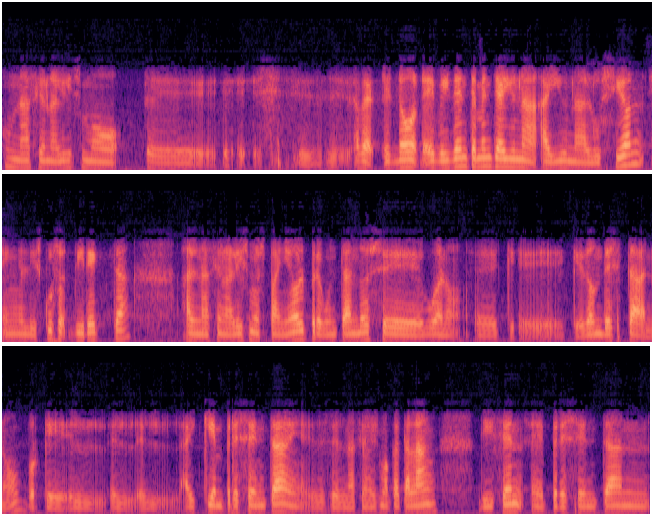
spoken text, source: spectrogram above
un nacionalismo eh, a ver, no, evidentemente hay una hay una alusión en el discurso directa al nacionalismo español preguntándose, bueno, eh, que, dónde está, ¿no? Porque el, hay quien presenta, eh, desde el nacionalismo catalán, dicen, eh, presentan,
